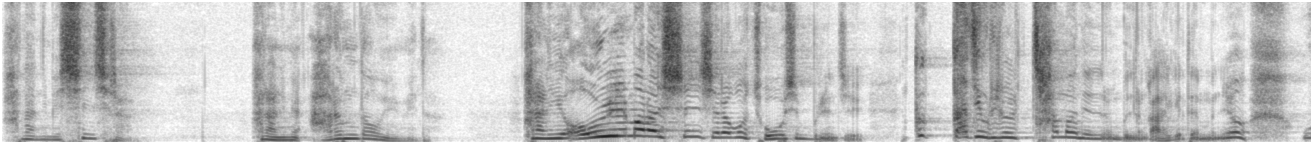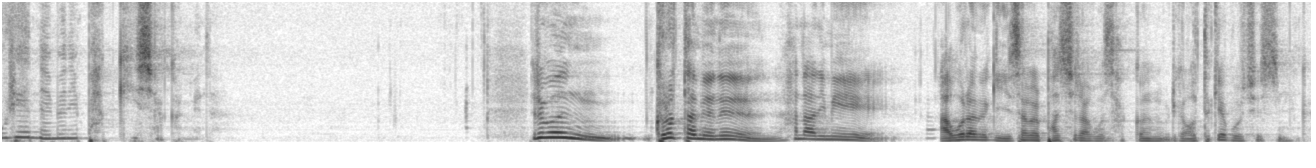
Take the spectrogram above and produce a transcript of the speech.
하나님의 신실함 하나님의 아름다움입니다 하나님이 얼마나 신실하고 좋으신 분인지 끝까지 우리를 참아내는 분인 걸 알게 되면요 우리의 내면이 바뀌기 시작합니다 여러분 그렇다면은 하나님이 아브라함에게 이삭을 바치라고 사건 우리가 어떻게 볼 수 있습니까?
